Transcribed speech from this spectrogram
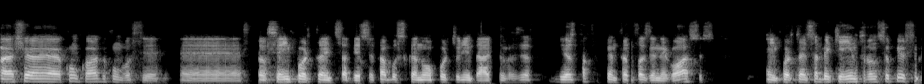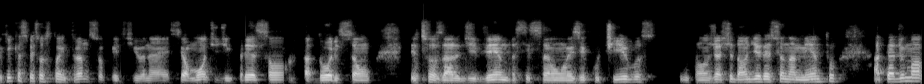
Eu acho, eu concordo com você. É, então, é importante saber, você está buscando uma oportunidade, você mesmo está tentando fazer negócios, é importante saber quem entrou no seu perfil. Por que, que as pessoas estão entrando no seu perfil, né? Se é um monte de empresas, são recrutadores, são pessoas da área de venda, se são executivos. Então, já te dá um direcionamento até de uma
